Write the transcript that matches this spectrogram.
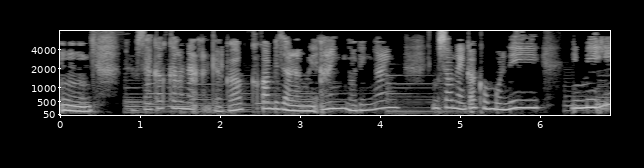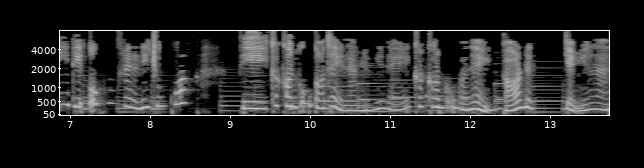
ừ thực ra các con ạ à, kiểu có các con bây giờ là người anh nói tiếng anh nhưng sau này các con muốn đi đi mỹ đi úc hay là đi trung quốc thì các con cũng có thể làm được như thế. Các con cũng có thể có được kiểu như là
